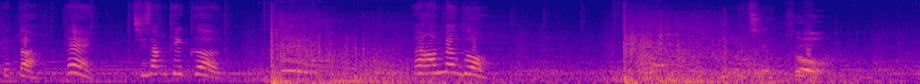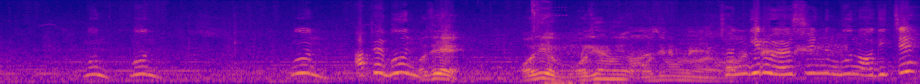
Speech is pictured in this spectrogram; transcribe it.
됐다. 해! 지상 테이크. 해, 한명 더. 그렇지. So, 문, 문. 문. 앞에 문. 어디? 어디, 어디 문, 어디 문을? 전기로 열 수 있는 문 어딨지?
